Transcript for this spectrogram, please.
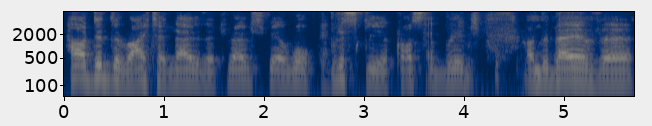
how did the writer know that Robespierre walked briskly across the bridge on the day of the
